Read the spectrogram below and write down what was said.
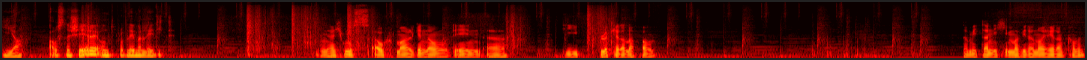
Ja, aus eine Schere und Problem erledigt. Ja, ich muss auch mal genau den, äh, die Blöcke dann abbauen. Damit da nicht immer wieder neue dann kommen.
